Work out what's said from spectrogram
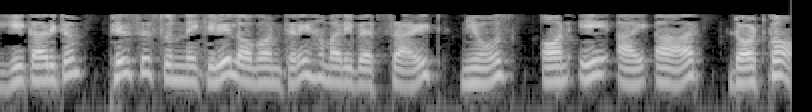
ये कार्यक्रम फिर से सुनने के लिए लॉग ऑन करें हमारी website news on A I R dot com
